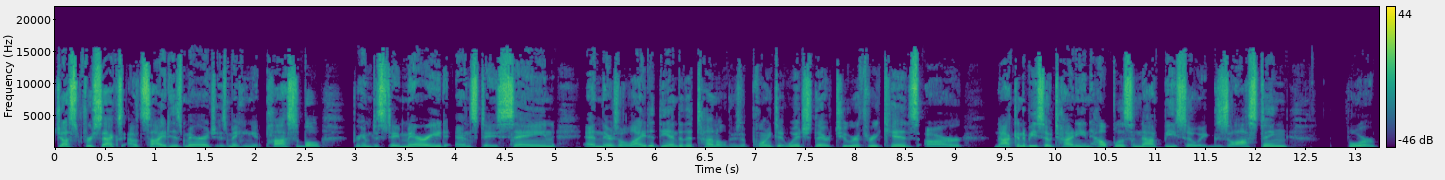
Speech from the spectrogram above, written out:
just for sex outside his marriage is making it possible for him to stay married and stay sane. And there's a light at the end of the tunnel. There's a point at which their two or three kids are not going to be so tiny and helpless and not be so exhausting for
